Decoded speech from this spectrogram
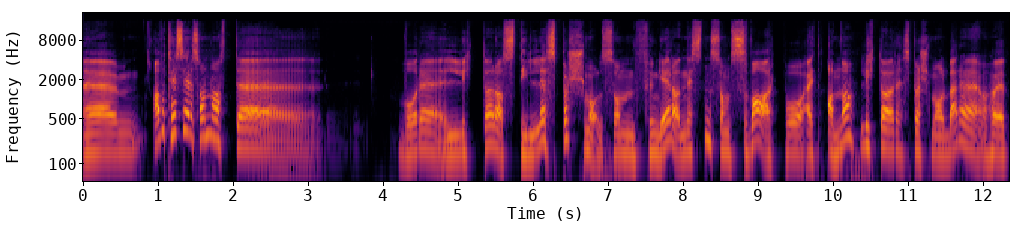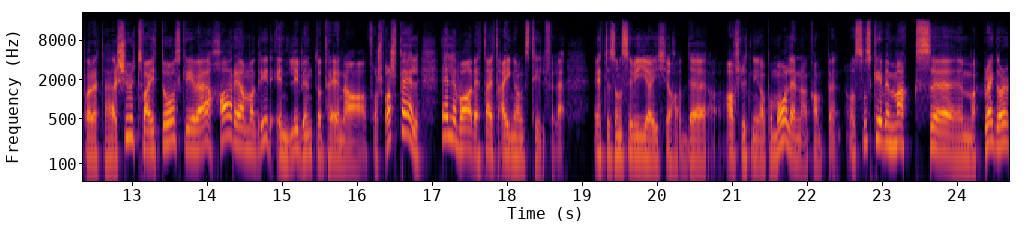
Eh, av og til så er det sånn at eh, våre lyttere stiller spørsmål som fungerer nesten som svar på et annet lytterspørsmål. Bare hør på dette her. Sjur Tveito skriver Har Real Madrid endelig begynt å trene forsvarsspill, eller var dette et engangstilfelle? Ettersom Sevilla ikke hadde avslutninger på mål i denne kampen. Og så skriver Max uh, McGregor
